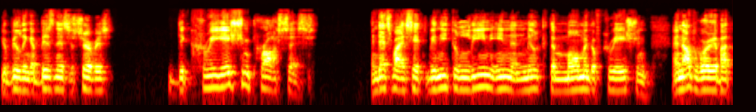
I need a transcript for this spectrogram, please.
you're building a business, a service, the creation process and that's why I said we need to lean in and milk the moment of creation and not worry about,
